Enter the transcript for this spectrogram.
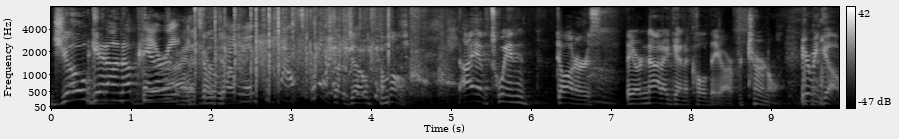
Joe, get on up here. Very let's go, Joe. excited to guess Grin. go, Joe. Come on. I have twin daughters. They are not identical, they are fraternal. Here we go.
